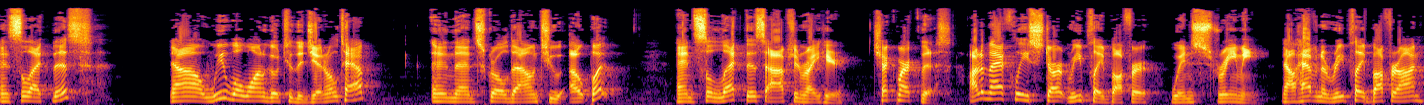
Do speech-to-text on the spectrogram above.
and select this. Now we will want to go to the general tab and then scroll down to output and select this option right here. Check mark this. Automatically start replay buffer when streaming. Now having a replay buffer on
